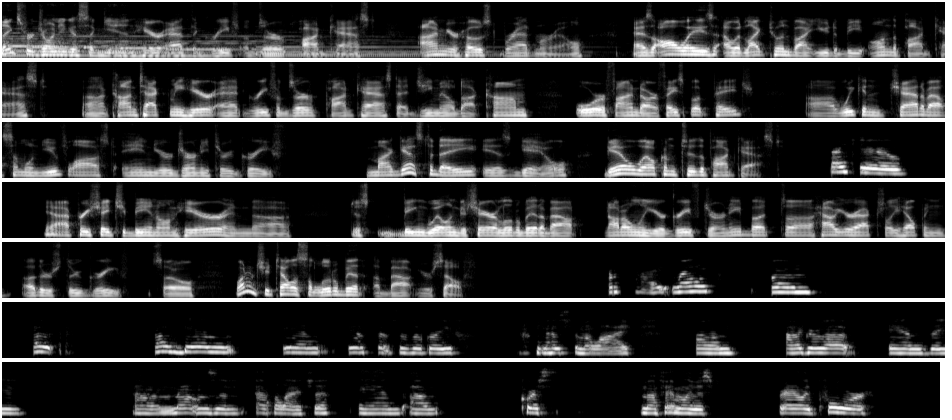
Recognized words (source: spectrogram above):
Thanks for joining us again here at the Grief Observed podcast. I'm your host, Brad Morrell. As always, I would like to invite you to be on the podcast. Uh, contact me here at Grief Observed Podcast at gmail.com or find our Facebook page. Uh, we can chat about someone you've lost and your journey through grief. My guest today is Gail. Gail, welcome to the podcast. Thank you. Yeah, I appreciate you being on here and uh, just being willing to share a little bit about not only your grief journey, but uh, how you're actually helping others through grief. So, why don't you tell us a little bit about yourself? Okay. Well, um, I, I've been in instances of grief most of my life. Um, I grew up in the um, mountains of Appalachia, and um, of course, my family was fairly poor,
